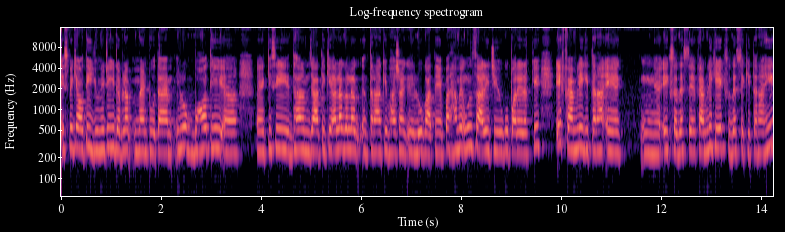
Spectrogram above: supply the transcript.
इसमें क्या होती है यूनिटी डेवलपमेंट होता है। लोग बहुत ही किसी धर्म, जाति के अलग अलग तरह की भाषा के लोग आते हैं, पर हमें उन सारी चीज़ों को परे रख के एक फैमिली की तरह, एक एक सदस्य फैमिली के एक सदस्य की तरह ही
